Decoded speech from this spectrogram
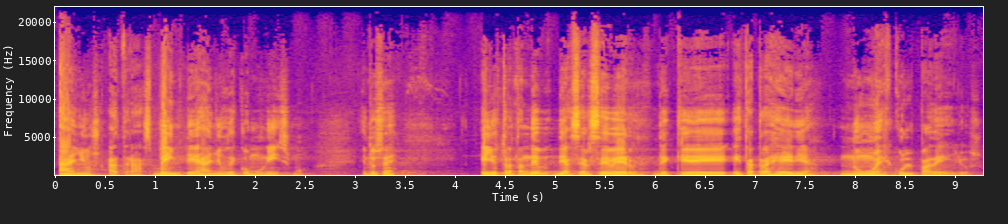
años atrás, 20 años de comunismo. Entonces, ellos tratan de, hacerse ver de que esta tragedia no es culpa de ellos.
